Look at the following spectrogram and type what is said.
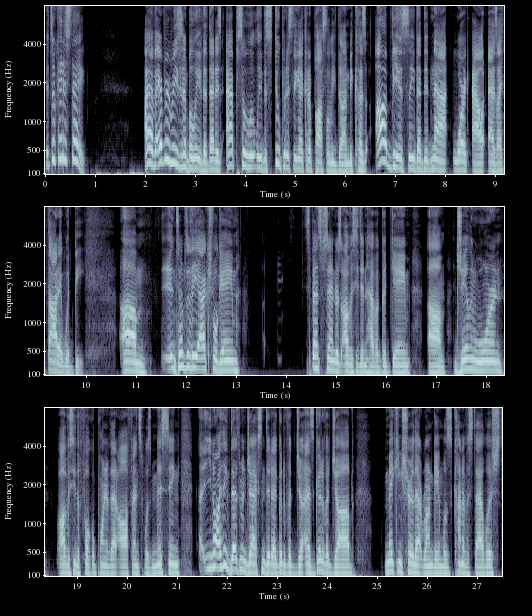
it's okay to stay. I have every reason to believe that that is absolutely the stupidest thing I could have possibly done because obviously that did not work out as I thought it would be. Um, in terms of the actual game, Spencer Sanders obviously didn't have a good game. Um, Jaylen Warren, obviously the focal point of that offense, was missing. Uh, you know, I think Desmond Jackson did a good of a jo- as good of a job making sure that run game was kind of established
